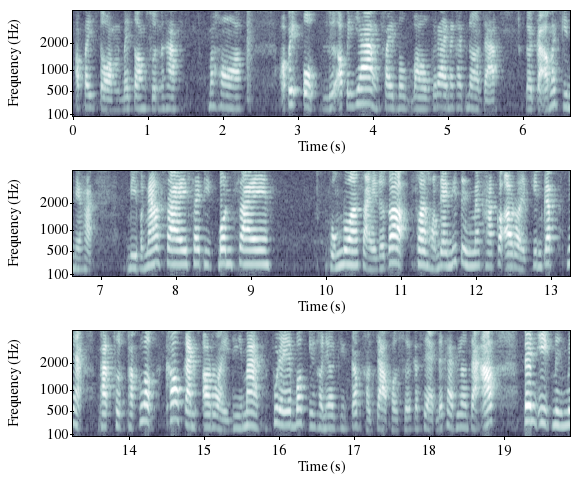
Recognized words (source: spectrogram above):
เอาไปตองใบตองสดนะคะมาหอ่อเอาไปอบหรือเอาไปย่างไฟเบาๆก็ได้นะคะพี่น้องจ๋าแล้วก็เอามากินเนี่ยค่ะบีบมะนาใส่ใส่พริกป่นใส่ ผงนัวใส่แล้วก็ซอยหอมแดงนิดนึงนะคะ ก็อร่อยกินกับเนี่ยผักสดผักลวกเข้ากันอร่อยดีมาก ผู้ใดบอกกินข้าวเหนียวกินกับข้าวเจ้าข้าวสวยกระแสบด้วยค่ะพี่น้องจ๋าเอาเป็นอีกหนึ่งเม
